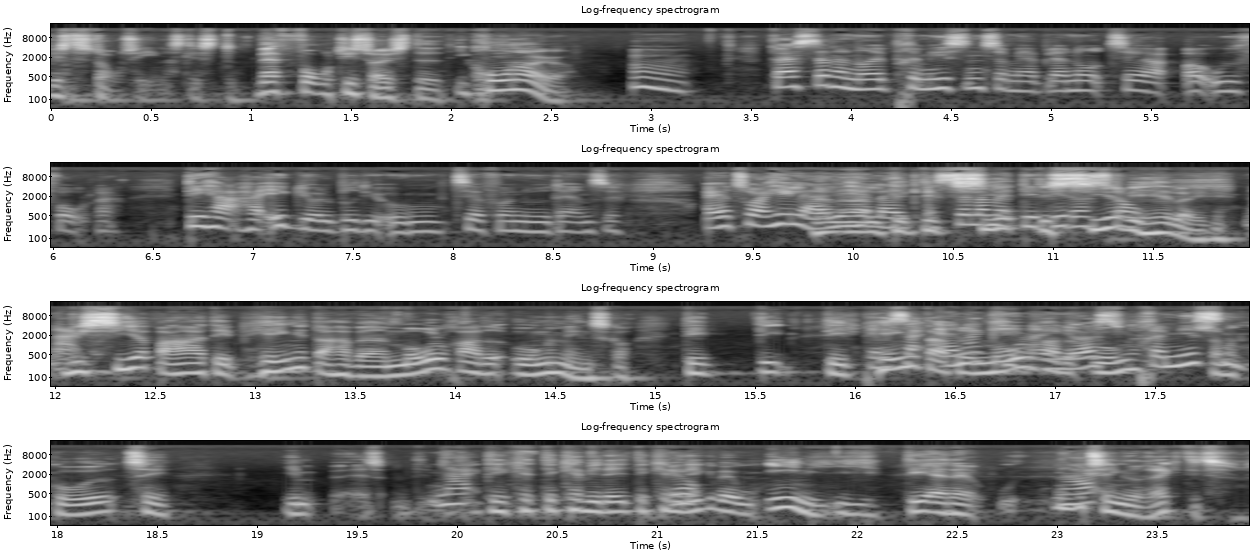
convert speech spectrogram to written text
hvis det står til enhedslisten? Hvad får de så i stedet? I kroner og øre? Først er der noget i præmissen, som jeg bliver nødt til at, at udfordre. Det her har ikke hjulpet de unge til at få en uddannelse. Og jeg tror helt ærligt heller ikke, det, at selvom siger, det er det, det, der siger står... vi heller ikke. Nej. Vi siger bare, at det er penge, der har været målrettet unge mennesker. Det, det, det er penge, så der er blevet målrettet unge, præmissen. som er gået til Jamen, altså, Nej. Det, kan, det kan vi, det kan vi ikke være uenige i. Det er da ubetinget rigtigt.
